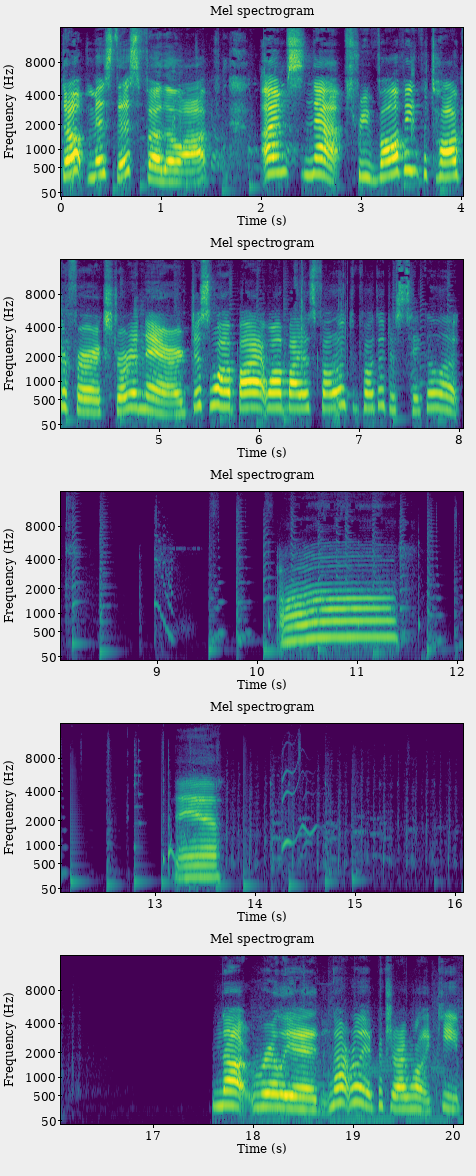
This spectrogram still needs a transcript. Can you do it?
Don't miss this photo op. I'm Snaps, revolving photographer extraordinaire. Just want to buy want to buy this photo? Photo? Just take a look. Uh, yeah. Not really a not really a picture I want to keep.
